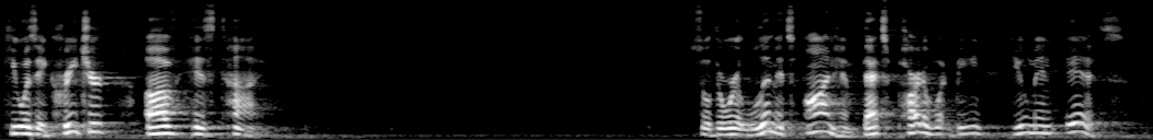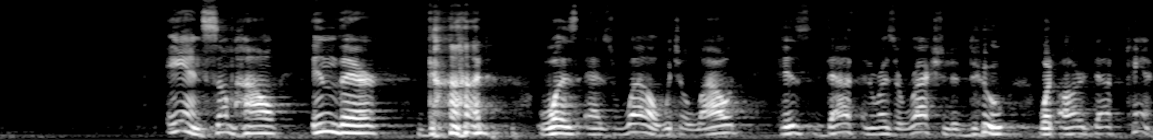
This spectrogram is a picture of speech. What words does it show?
He was a creature of his time. So there were limits on him. That's part of what being human is. And somehow in there, God was as well, which allowed his death and resurrection to do what our death can't.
